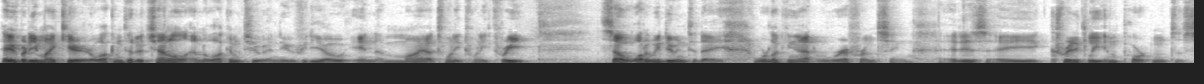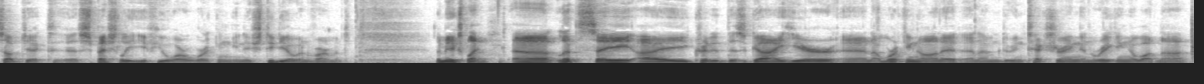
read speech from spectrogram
Hey everybody, Mike here. Welcome to the channel and welcome to a new video in Maya 2023. So what are we doing today? We're looking at referencing. It is a critically important subject, especially if you are working in a studio environment. Let me explain. Uh, let's say I created this guy here and I'm working on it and I'm doing texturing and rigging and whatnot.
